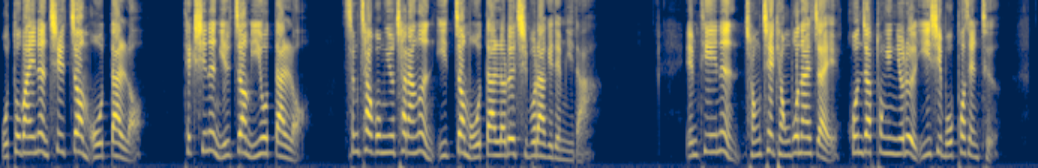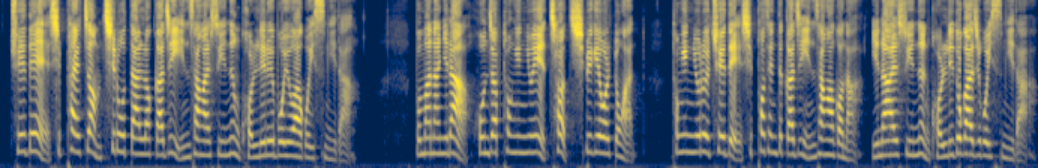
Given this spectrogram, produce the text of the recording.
오토바이는 7.5달러, 택시는 1.25달러, 승차 공유 차량은 2.5달러를 지불하게 됩니다. MTA는 정체 경보 날짜에 혼잡 통행료를 25%, 최대 18.75달러까지 인상할 수 있는 권리를 보유하고 있습니다. 뿐만 아니라 혼잡 통행료의 첫 12개월 동안 통행료를 최대 10%까지 인상하거나 인하할 수 있는 권리도 가지고 있습니다.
